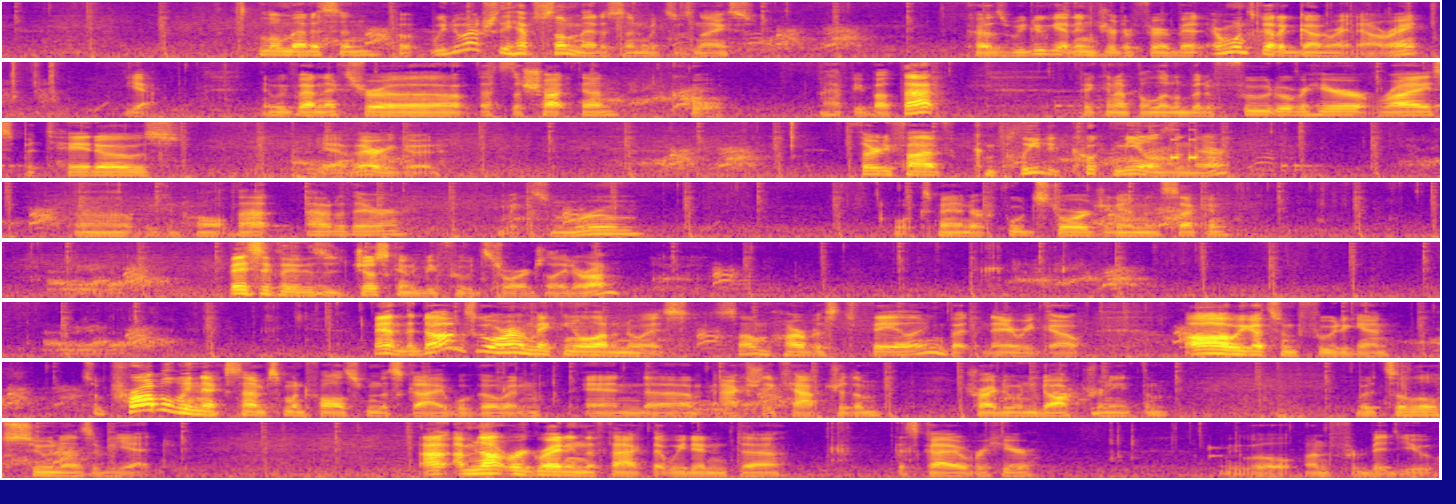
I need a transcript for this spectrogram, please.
Low medicine, but we do actually have some medicine, which is nice. Because we do get injured a fair bit. Everyone's got a gun right now, right? Yeah. And we've got an extra, that's the shotgun. Cool. Happy about that. Picking up a little bit of food over here. Rice, potatoes. Yeah, very good. 35 completed cooked meals in there. Uh, we can haul that out of there, make some room. We'll expand our food storage again in a second. Basically, this is just going to be food storage later on. Man, the dogs go around making a lot of noise. Some harvest failing, but there we go. Oh, we got some food again. So probably next time someone falls from the sky, we'll go in and uh, actually capture them. Try to indoctrinate them. But it's a little soon as of yet. I am not regretting the fact that we didn't, uh, this guy over here. We will unforbid you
